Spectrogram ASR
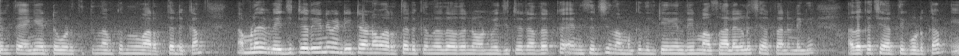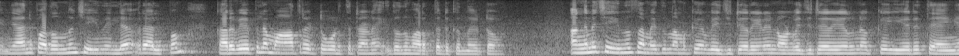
ഒരു തേങ്ങ ഇട്ട് കൊടുത്തിട്ട് നമുക്കൊന്ന് വറുത്തെടുക്കാം. നമ്മൾ വെജിറ്റേറിയന് വേണ്ടിയിട്ടാണോ വറുത്തെടുക്കുന്നത് അതോ നോൺ വെജിറ്റേറിയൻ അതൊക്കെ അനുസരിച്ച് നമുക്ക് ഇതിലേക്ക് എന്തെങ്കിലും മസാലകൾ ചേർത്താനുണ്ടെങ്കിൽ അതൊക്കെ ചേർത്തി കൊടുക്കാം. ഞാനിപ്പോൾ അതൊന്നും ചെയ്യുന്നില്ല. ഒരല്പം കറിവേപ്പില മാത്രം ഇട്ട് കൊടുത്തിട്ടാണ് ഇതൊന്ന് വറുത്തെടുക്കുന്നത് കേട്ടോ. അങ്ങനെ ചെയ്യുന്ന സമയത്ത് നമുക്ക് വെജിറ്റേറിയനും നോൺ വെജിറ്റേറിയനും ഒക്കെ ഈ ഒരു തേങ്ങ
